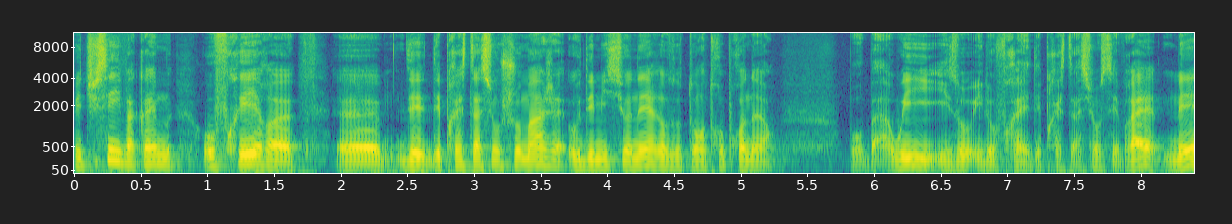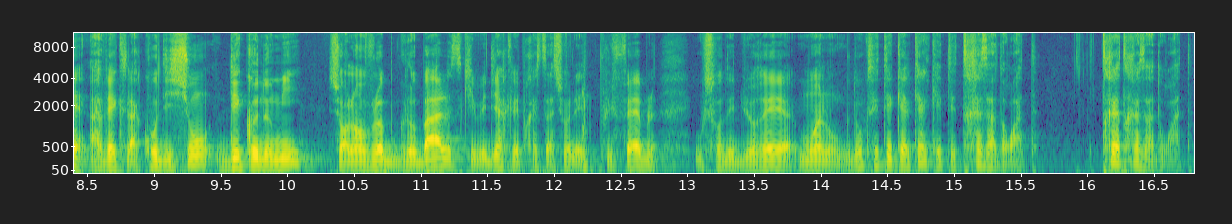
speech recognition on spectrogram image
mais tu sais, il va quand même offrir euh, euh, des, prestations chômage aux démissionnaires et aux auto-entrepreneurs. Bon, ben oui, il offrait des prestations, c'est vrai, mais avec la condition d'économie sur l'enveloppe globale, ce qui veut dire que les prestations allaient être plus faibles ou sur des durées moins longues. Donc c'était quelqu'un qui était très à droite, très très à droite.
